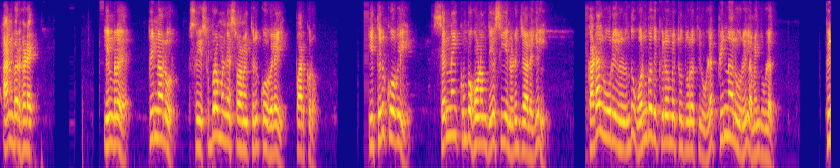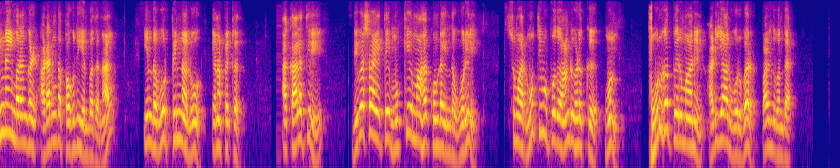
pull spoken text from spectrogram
அன்பர்களே இன்று பின்னலூர் ஸ்ரீ சுப்பிரமணிய சுவாமி திருக்கோவிலை பார்க்கிறோம். இத்திருக்கோவில் சென்னை கும்பகோணம் தேசிய நெடுஞ்சாலையில் கடலூரிலிருந்து ஒன்பது கிலோமீட்டர் தூரத்தில் உள்ள பின்னலூரில் அமைந்துள்ளது. பின்னை மரங்கள் அடர்ந்த பகுதி என்பதனால் இந்த ஊர் பின்னலூர் என பெற்றது. அக்காலத்தில் விவசாயத்தை முக்கியமாக கொண்ட இந்த ஊரில் சுமார் நூற்றி முப்பது ஆண்டுகளுக்கு முன் முருகப்பெருமானின் அடியார் ஒருவர் வாழ்ந்து வந்தார்.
